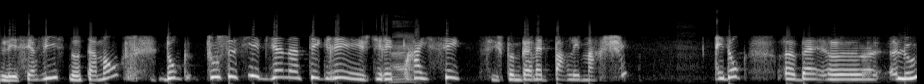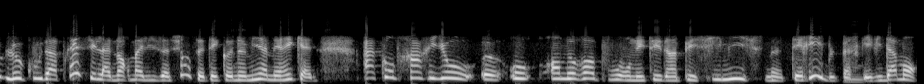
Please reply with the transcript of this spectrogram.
les, services notamment. Donc tout ceci est bien intégré et je dirais pricé si je peux me permettre, par les marchés. Et donc, euh, ben, euh, le, le, coup d'après, c'est la normalisation de cette économie américaine. A contrario, euh, en Europe, où on était d'un pessimisme terrible, parce mmh. qu'évidemment,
